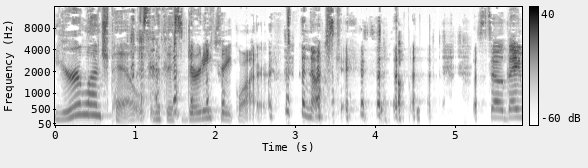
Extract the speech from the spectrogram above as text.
your lunch pails with this dirty creek water? no, I'm just kidding. so, so they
